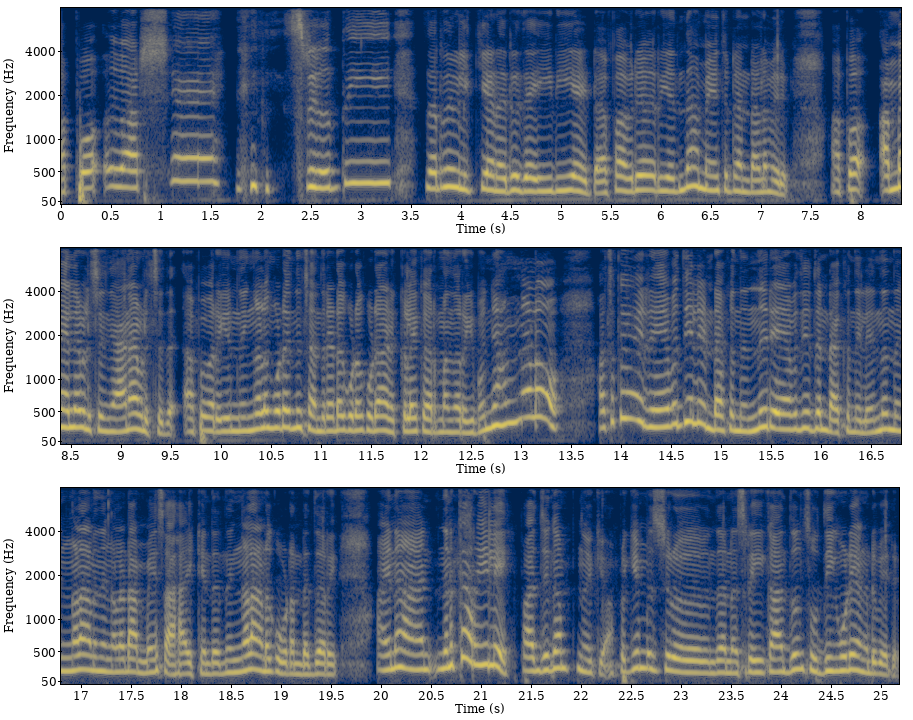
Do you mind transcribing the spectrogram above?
അപ്പോൾ വർഷേ. ശ്രുതി എന്ന് പറഞ്ഞ് വിളിക്കുകയാണ് ഒരു ധൈര്യമായിട്ട്. അപ്പോൾ അവർ എന്താ അമ്മയെ രണ്ടാളും വരും. അപ്പോൾ അമ്മയല്ല വിളിച്ചത്? ഞാനാണ് വിളിച്ചത്. അപ്പോൾ പറയും നിങ്ങളും കൂടെ ഇന്ന് ചന്ദ്രയുടെ കൂടെ കൂടെ അടുക്കളയിൽ കയറണം എന്ന് പറയുമ്പോൾ ഞങ്ങളോ? അതൊക്കെ രേവതിയല്ലേ ഉണ്ടാക്കുന്നത്? ഇന്ന് രേവതി ഇത് ഉണ്ടാക്കുന്നില്ല. ഇന്ന് നിങ്ങളാണ് നിങ്ങളുടെ അമ്മയെ സഹായിക്കേണ്ടത്. നിങ്ങളാണ് കൂടേണ്ടത് പറയും. അതിന് നിനക്കറിയില്ലേ? പാചകം ചോദിക്കും അപ്പോഴേക്കും എന്താണ് ശ്രീകാന്തും ശ്രുതിയും കൂടി അങ്ങോട്ട് വരും.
